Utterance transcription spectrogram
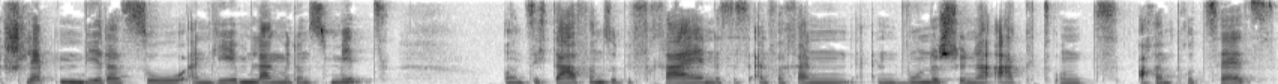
schleppen wir das so ein Leben lang mit uns mit und sich davon zu befreien, das ist einfach ein, ein wunderschöner Akt und auch ein Prozess.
